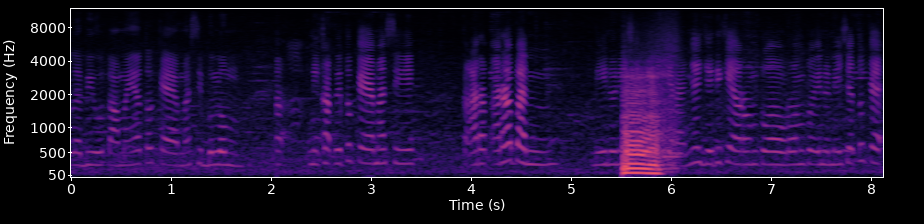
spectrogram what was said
lebih utamanya tuh kayak masih belum Eh, nikab itu kayak masih ke Arab-Araban di Indonesia Hmm. pikirannya. Jadi kayak orang tua orang tua Indonesia tuh kayak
